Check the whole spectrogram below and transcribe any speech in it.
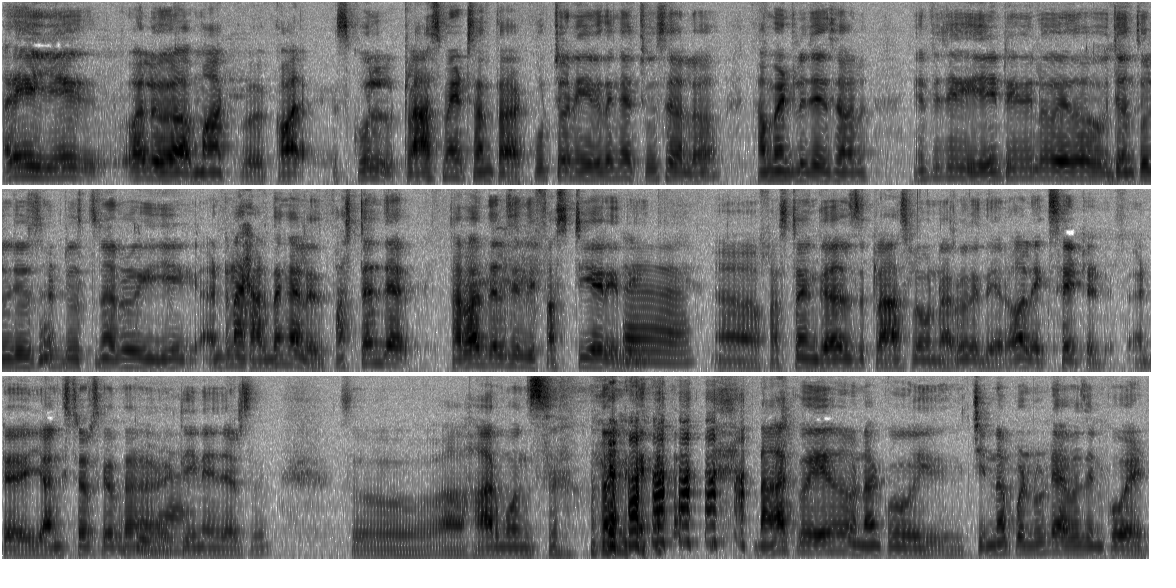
అరే ఏ వాళ్ళు మా స్కూల్ క్లాస్మేట్స్ అంతా కూర్చొని ఏ విధంగా చూసేవాళ్ళు? కమెంట్లు చేసేవాళ్ళు? ఏంటి ఏంటి వీళ్ళు ఏదో జంతువులు చూసినట్టు చూస్తున్నారు? ఏ- అంటే నాకు అర్థం కాలేదు. ఫస్ట్ టైం తర్వాత తెలిసింది ఫస్ట్ ఇయర్ ఇది. ఫస్ట్ టైం గర్ల్స్ క్లాస్లో ఉన్నారు. దే ఆర్ ఆల్ ఎక్సైటెడ్ అంటే యంగ్స్టర్స్ కదా టీనేజర్స్ సో హార్మోన్స్ నాకు ఏమో నాకు చిన్నప్పటి నుండి ఐ వాజ్ ఇన్ కోఎడ్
